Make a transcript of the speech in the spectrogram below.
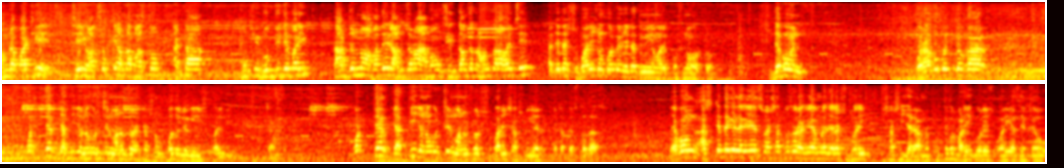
আমরা পাঠিয়ে সেই ওয়ার্কশপকে আমরা বাস্তব একটা মুখী রূপ দিতে পারি। তার জন্য আমাদের আলোচনা এবং সিদ্ধান্ত গ্রহণ করা হয়েছে। আর যেটা সুপারি সম্পর্কে যেটা তুমি আমার প্রশ্ন করছ, দেখুন, বরাক উপত্যকার প্রত্যেক জাতি জনগোষ্ঠীর মানুষের একটা সম্পদ হইল গিয়ে সুপারি চাষ। প্রত্যেক জাতি জনগোষ্ঠীর মানুষের সুপারি চাষ একটা ব্যস্ততা আছে। এবং আজকে থেকে লেগে ছয় সাত বছর আগে আমরা যারা সুপারি চাষি, যারা আমরা প্রত্যেকের বাড়ি করে সুপারি আছে, কেউ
